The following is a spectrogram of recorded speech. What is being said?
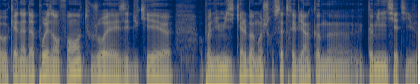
au Canada pour les enfants, toujours les éduquer au point de vue musical, bah moi je trouve ça très bien comme, comme initiative.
